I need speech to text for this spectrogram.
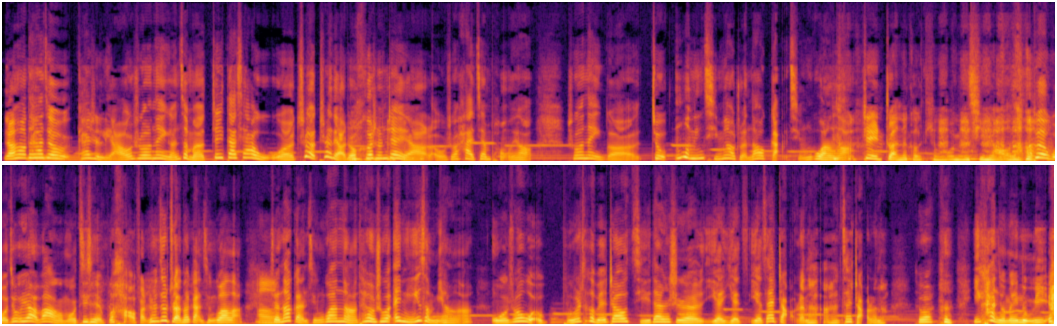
然后他就开始聊说那个你怎么这大下午这这点就喝成这样了？我说嗨，见朋友。说那个就莫名其妙转到感情观了，这转的可挺莫名其妙的。对，我就有点忘了嘛，我记性也不好，反正就转到感情观了。转到感情观呢，他又说哎你怎么样啊？我说我不是特别着急，但是也也也在找着呢啊，在找着呢。他说哼，一看就没努力。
